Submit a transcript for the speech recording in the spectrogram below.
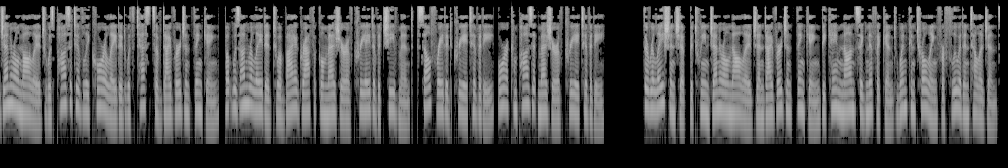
general knowledge was positively correlated with tests of divergent thinking, but was unrelated to a biographical measure of creative achievement, self-rated creativity, or a composite measure of creativity. The relationship between general knowledge and divergent thinking became non-significant when controlling for fluid intelligence.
